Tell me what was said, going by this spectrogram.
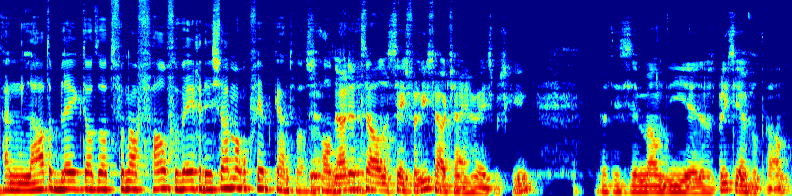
En later bleek dat dat vanaf halverwege december ongeveer bekend was. Ja. Nou, dat zal steeds van Lieshout zijn geweest misschien. Dat is een man die, uh, dat was politieinfiltrant.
